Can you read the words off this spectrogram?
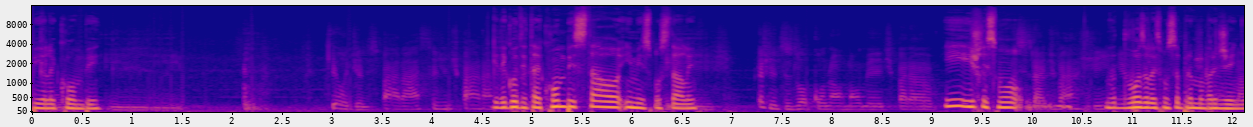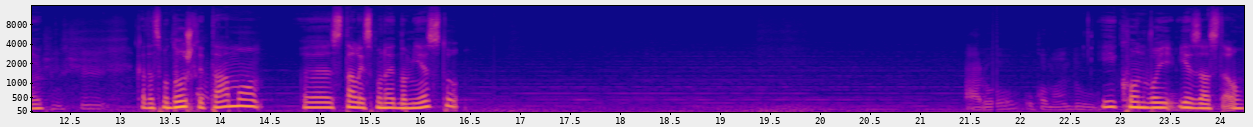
bijeli kombi. e que onde eles parassem, a gente parasse. Gdje god je taj kombi stao i mi smo stali. E I išli smo, vozili smo se prema gente Kada smo došli tamo, e, stali smo na jednom mjestu. I konvoj je zastao.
